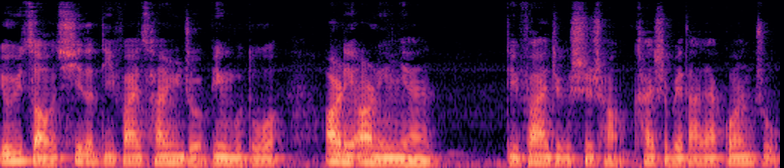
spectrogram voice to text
由于早期的 DeFi 参与者并不多，2020年 DeFi 这个市场开始被大家关注。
